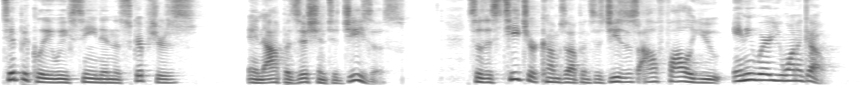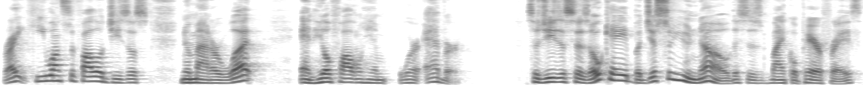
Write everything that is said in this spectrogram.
typically we've seen in the scriptures in opposition to Jesus. So this teacher comes up and says, Jesus, I'll follow you anywhere you want to go, right? He wants to follow Jesus no matter what, and he'll follow him wherever. So Jesus says, okay, but just so you know, this is Michael paraphrase,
